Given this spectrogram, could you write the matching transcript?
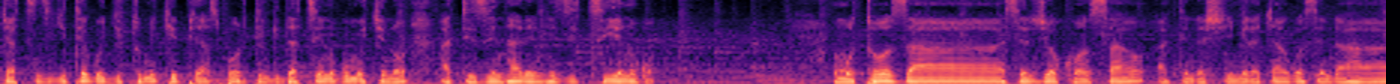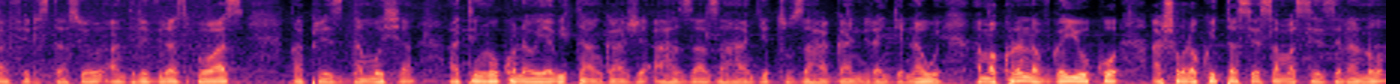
cyatsinze igitego gituma ikipe ya sporting idatsindwa umukino ati izi ntare ntizitsindwa umutoza sergio consao ati ndashimira cyangwa se ndaha felicitation andre villas boas nka perezida mushya ati nk'uko nawe yabitangaje ahazaza hanjye tuzahaganira njye nawe. Amakuru anavuga yuko ashobora kwita asesa amasezerano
